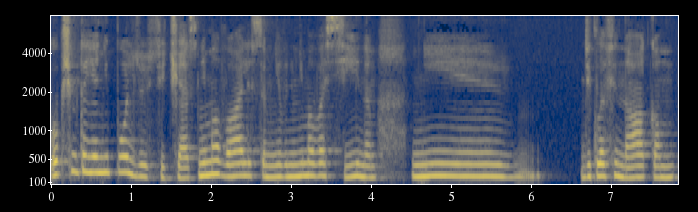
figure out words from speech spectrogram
в общем-то, я не пользуюсь сейчас ни мавалисом, ни, ни мавасином, ни диклофенаком,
